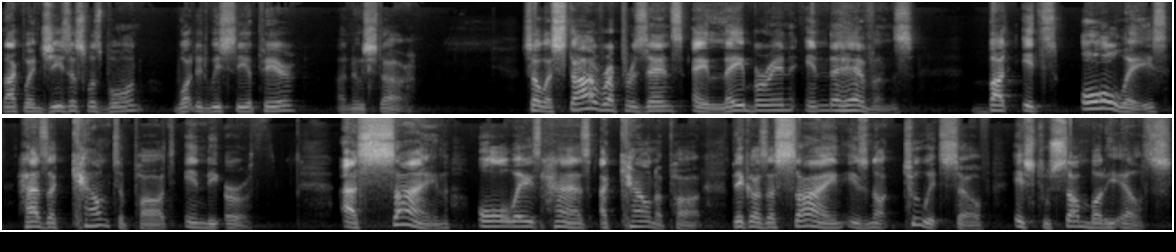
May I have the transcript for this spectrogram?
Like when Jesus was born, what did we see appear? A new star. So a star represents a laboring in the heavens, but it's always has a counterpart in the earth. A sign always has a counterpart because a sign is not to itself, it's to somebody else.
